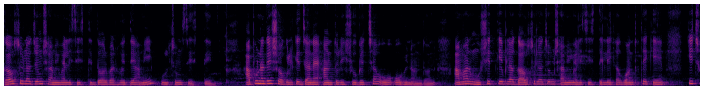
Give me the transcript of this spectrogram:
গাউসুল আজম শামীম আলী সিস্তির দরবার হইতে আমি কুলসুম সিস্তি। আপনাদের সকলকে জানায় আন্তরিক শুভেচ্ছা ও অভিনন্দন। আমার মুর্শিদ কেবলা গাউসুল আজম শামীম আলী সিস্তির লেখা গ্রন্থ থেকে কিছু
